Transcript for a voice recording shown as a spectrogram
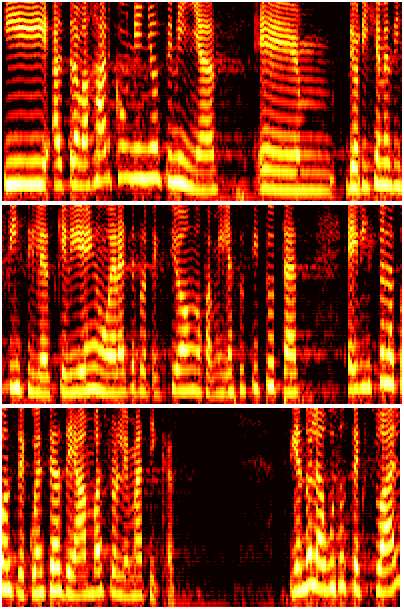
Y al trabajar con niños y niñas em, de orígenes difíciles que viven en hogares de protección o familias sustitutas, he visto las consecuencias de ambas problemáticas. Siendo el abuso sexual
